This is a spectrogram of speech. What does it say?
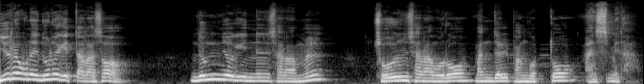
여러분의 노력에 따라서 능력이 있는 사람을 좋은 사람으로 만들 방법도 많습니다.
